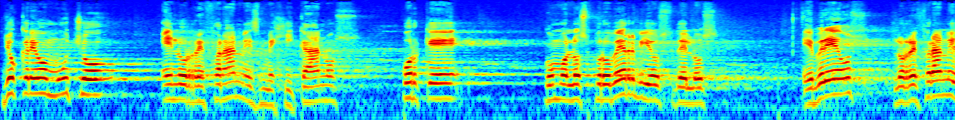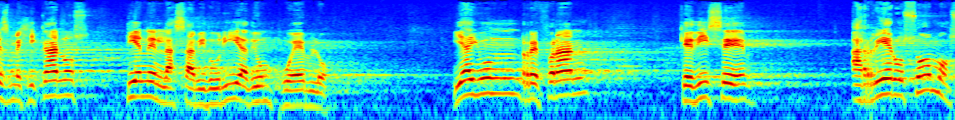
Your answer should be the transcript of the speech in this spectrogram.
Yo creo mucho en los refranes mexicanos, porque como los proverbios de los hebreos, los refranes mexicanos tienen la sabiduría de un pueblo. Y hay un refrán que dice, arrieros somos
